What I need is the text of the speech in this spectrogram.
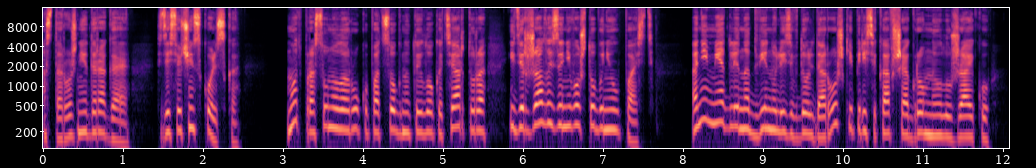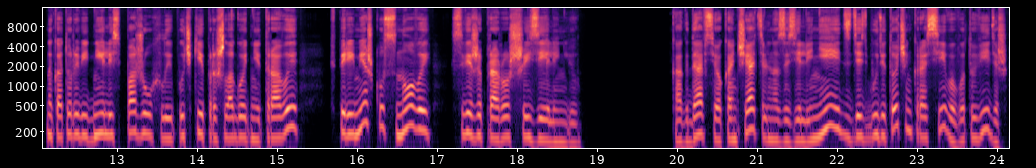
«Осторожнее, дорогая», Здесь очень скользко. Мот просунула руку под согнутый локоть Артура и держалась за него, чтобы не упасть. Они медленно двинулись вдоль дорожки, пересекавшей огромную лужайку, на которой виднелись пожухлые пучки прошлогодней травы вперемешку с новой, свежепроросшей зеленью. Когда все окончательно зазеленеет, здесь будет очень красиво, вот увидишь,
